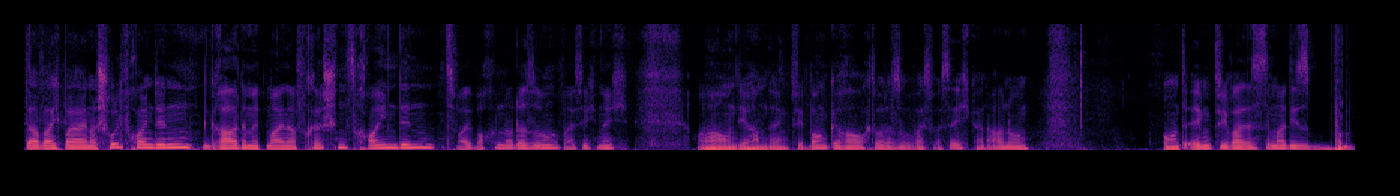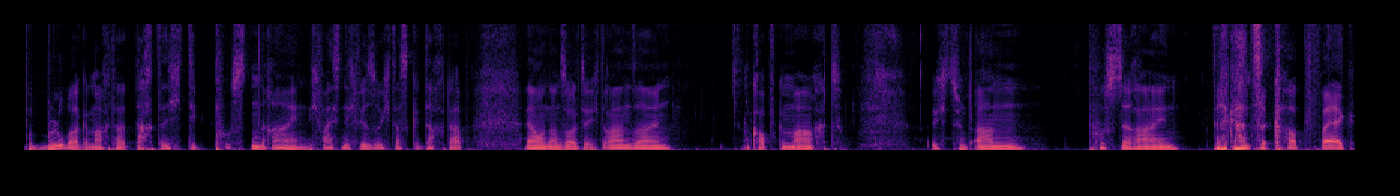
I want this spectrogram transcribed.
Da war ich bei einer Schulfreundin, gerade mit meiner frischen Freundin, zwei Wochen oder so, weiß ich nicht. Wow, und die haben da irgendwie Bonk geraucht oder so, weiß weiß ich, keine Ahnung. Und irgendwie, weil es immer dieses B B Blubber gemacht hat, dachte ich, die pusten rein. Ich weiß nicht, wieso ich das gedacht habe. Ja, und dann sollte ich dran sein. Kopf gemacht. Ich zünd an, puste rein. Der ganze Kopf weg,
